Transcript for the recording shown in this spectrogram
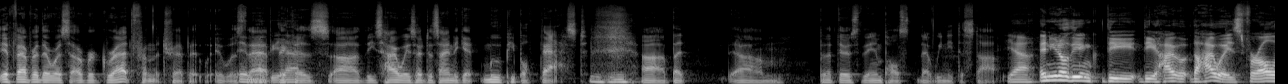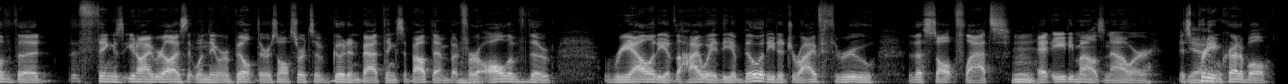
if ever there was a regret from the trip, it, it was It that be that. because uh, these highways are designed to get move people fast, Mm-hmm. uh, but um, but there's the impulse that we need to stop. Yeah, and you know the the the high, the highways for all of the things. You know, I realized that when they were built, there was all sorts of good and bad things about them. But for all of the reality of the highway, the ability to drive through the salt flats at 80 miles an hour is Yeah. pretty incredible.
